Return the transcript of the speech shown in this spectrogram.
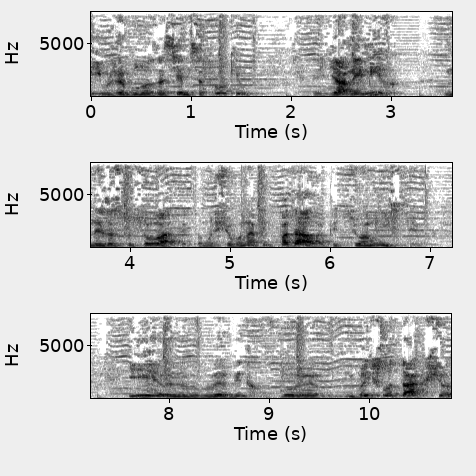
їй вже було за 70 років, я не міг не застосувати, тому що вона підпадала під цю амністію. І е, від, е, вийшло так, що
